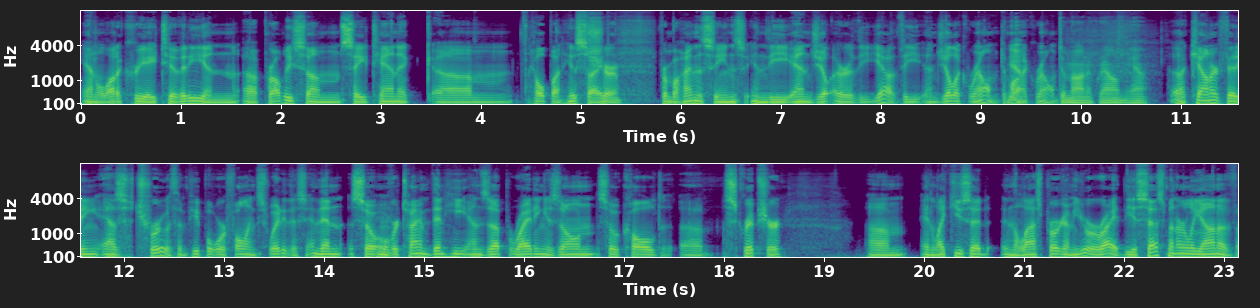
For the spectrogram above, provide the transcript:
And a lot of creativity and uh, probably some satanic um, help on his side Sure. from behind the scenes in the angel or the yeah the angelic realm, demonic realm Demonic realm. Yeah. Uh, counterfeiting as truth, and people were falling sway to this. And then, so over time, then he ends up writing his own so-called uh, scripture. Um, and like you said in the last program, you were right. The assessment early on of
